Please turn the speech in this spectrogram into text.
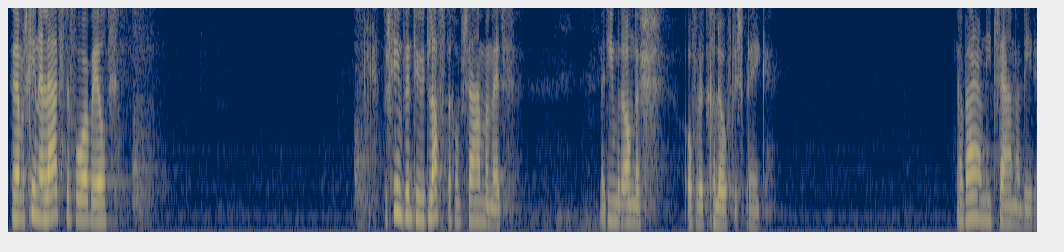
En dan misschien een laatste voorbeeld. Misschien vindt u het lastig om samen met, met iemand anders over het geloof te spreken. Maar waarom niet samen bidden?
